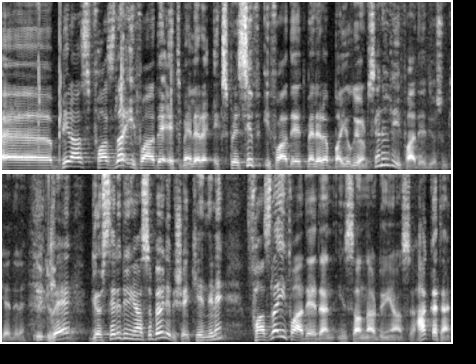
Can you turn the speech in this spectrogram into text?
ee, biraz fazla ifade etmelere, ekspresif ifade etmelere bayılıyorum. Sen öyle ifade ediyorsun kendini. Ve gösteri dünyası böyle bir şey. Kendini fazla ifade eden insanlar dünyası. Hakikaten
